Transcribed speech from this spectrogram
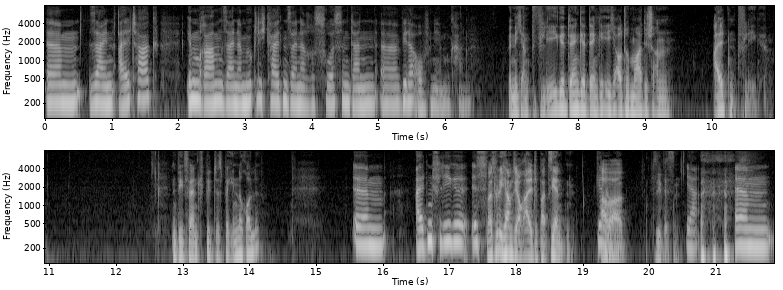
ähm, seinen Alltag im Rahmen seiner Möglichkeiten, seiner Ressourcen dann äh, wieder aufnehmen kann. Wenn ich an Pflege denke, denke ich automatisch an Altenpflege. Inwiefern spielt das bei Ihnen eine Rolle? Ähm, Altenpflege ist. Natürlich haben Sie auch alte Patienten, genau. aber Sie wissen. Ja. ähm,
